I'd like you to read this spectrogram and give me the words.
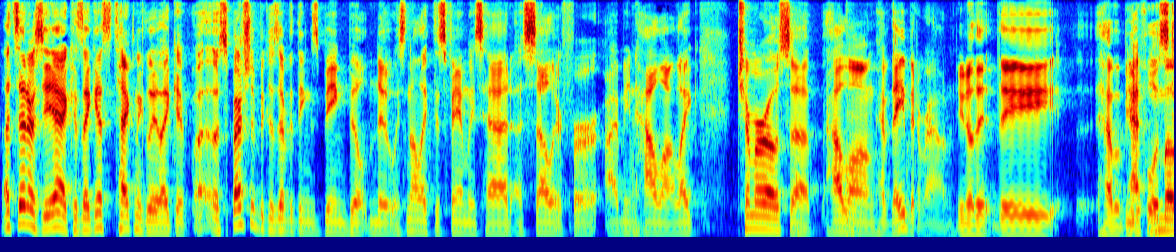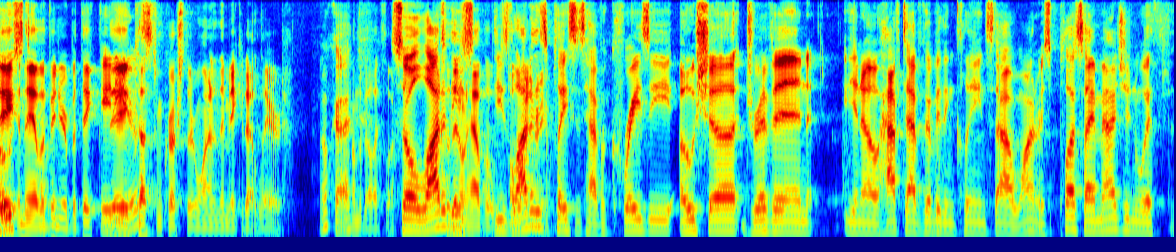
That's interesting, yeah, because I guess technically, like, if, uh, especially because everything's being built new, it's not like this family's had a cellar for, I mean, how long? Like, Chimarosa, how long have they been around? You know, they they have a beautiful At estate most and they have a vineyard, but they they years? custom crush their wine and they make it at Laird. Okay, on the valley floor. So a lot of So they these, don't have a- these a a lot of these places have a crazy OSHA driven, you know, have to have everything clean style wineries. Plus, I imagine with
